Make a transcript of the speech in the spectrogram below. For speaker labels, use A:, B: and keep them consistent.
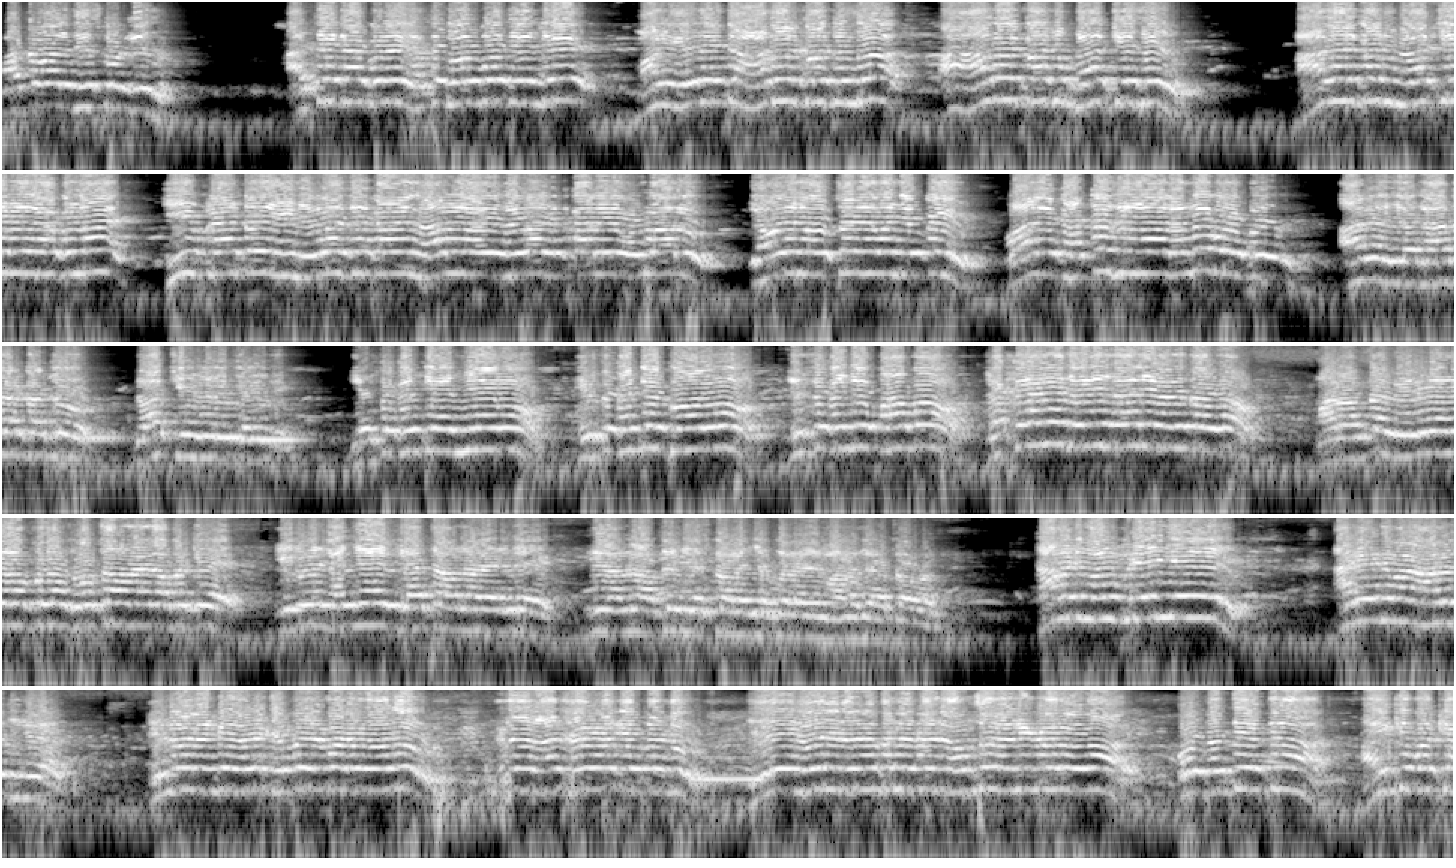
A: పక్క వాళ్ళు తీసుకోవట్లేదు అంతేకాకుండా ఎంత దౌర్భాగ్యం అంటే మనం ఏదైతే ఆధార్ కార్డు ఉందో ఆ ఆధార్ కార్డు బ్లాక్ చేశారు. ఆధార్ కార్డు బ్లాక్ చేయడమే కాకుండా ఈ ప్రాంతంలో ఈ నివాస కాలం నాలుగు నాలుగు నివాస కాలం ఉన్నవారు ఎవరైనా వస్తారేమని చెప్పి వాళ్ళ యొక్క అడ్రస్ ఉన్న వాళ్ళందరూ కూడా ఆధార్ కార్డు బ్లాక్ చేయడం జరిగింది. ఎంతకంటే అన్యాయం ఎంతకంటే గౌరవం ఎంతకంటే పాపం ఎక్కడైనా జరిగిందని అడుగుతా మనంతా వెలుగులో కూడా చూస్తా ఉన్నాం కాబట్టి ఇటువంటి అన్యాయం చేస్తా ఉన్నారంటే మీరు అందరూ అర్థం చేసుకోవాలని చెప్పాలని మనం చేస్తా ఉన్నాం కాబట్టి మనం ఇప్పుడు ఏం చేయాలి? అనేది మనం ఆలోచించాలి? ఎందుకంటే అదే చెప్పేది కూడా కాదు. ఇలా రాజశేఖర గారు చెప్పాడు ఏ రోజు జరుగుతున్నటువంటి అంశాలన్నింటిలో కూడా ఓ పెద్ద ఎత్తున ఐక్యపక్ష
